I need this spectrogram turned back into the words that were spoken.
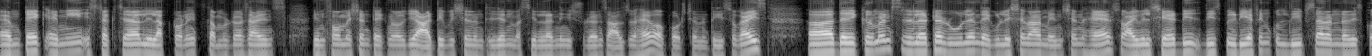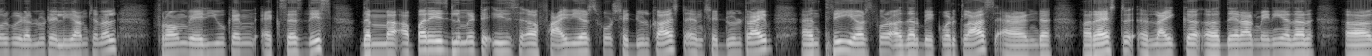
mtech me structural electronics computer science information technology artificial intelligence machine learning students also have opportunities. So guys uh, the requirements related rule and regulation are mentioned here. So i will share this, this pdf in kuldeep sir underscore pw telegram channel from where you can access this. The upper age limit is uh, 5 years for scheduled caste and scheduled tribe and 3 years for other backward class and rest uh, like uh, there are many other uh,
